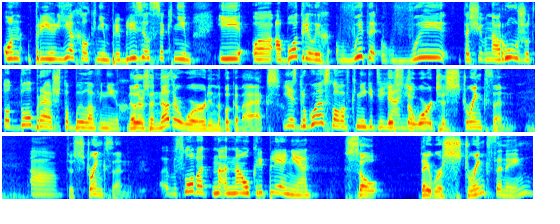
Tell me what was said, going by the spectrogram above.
Он приехал к ним, приблизился к ним и э, ободрил их, выта- вытащив наружу то доброе, что было в них. Now, there's another word in the book of Acts. Есть другое слово в книге It's the Деяний. word to strengthen. а, To strengthen. Э, Слово на, на укрепление. So they were strengthening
